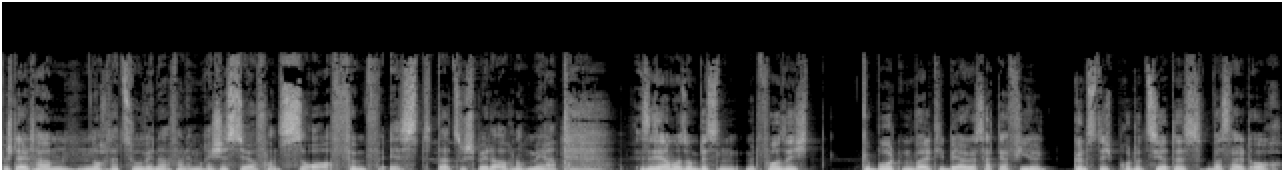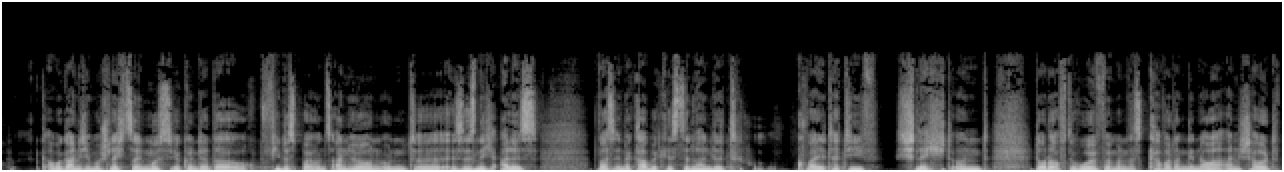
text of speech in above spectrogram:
bestellt haben. Noch dazu, wenn er von dem Regisseur von Saw 5 ist. Dazu später auch noch mehr. Es ist ja immer so ein bisschen mit Vorsicht geboten, weil Tiberius hat ja viel günstig produziertes, was halt auch aber gar nicht immer schlecht sein muss. Ihr könnt ja da auch vieles bei uns anhören und äh, es ist nicht alles, was in der Grabekiste landet, qualitativ schlecht. Und Daughter of the Wolf, wenn man das Cover dann genauer anschaut,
